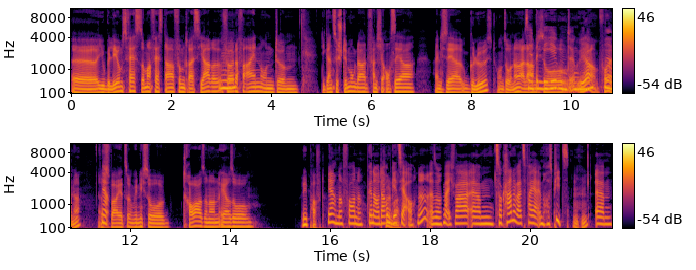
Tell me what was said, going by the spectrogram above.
äh, Jubiläumsfest, Sommerfest da, 35 Jahre mhm. Förderverein und ähm, die ganze Stimmung da fand ich ja auch sehr eigentlich sehr gelöst und so, ne? Alle sehr haben belebend so, irgendwie. Ja, ne? voll, ja. ne? Es ja. war jetzt irgendwie nicht so Trauer, sondern eher so lebhaft. Ja, nach vorne. Genau, darum geht es ja auch, ne? Also, ich war ähm, zur Karnevalsfeier im Hospiz. Mhm. Ähm,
